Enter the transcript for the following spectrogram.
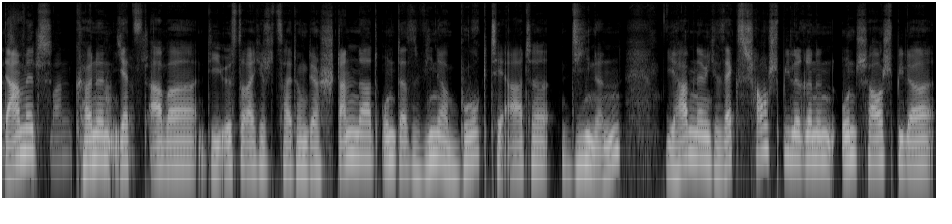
Damit können jetzt aber die österreichische Zeitung Der Standard und das Wiener Burgtheater dienen. Die haben nämlich sechs Schauspielerinnen und Schauspieler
